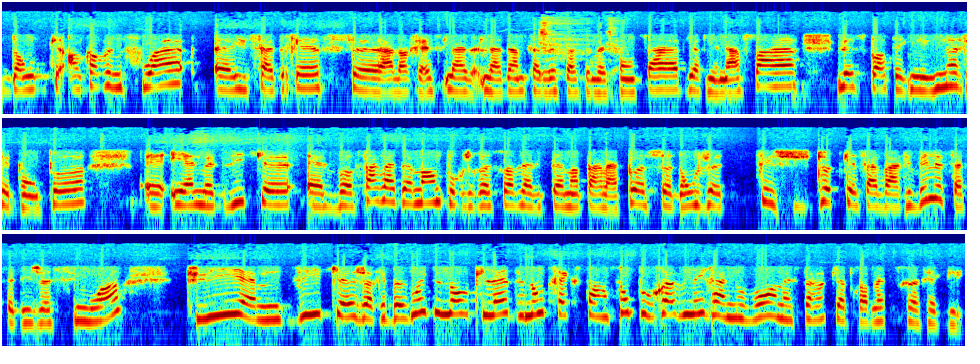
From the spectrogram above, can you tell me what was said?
donc encore une fois, il s'adresse alors la, dame s'adresse à son responsable, il n'y a rien à faire. Le support technique ne répond pas et elle me dit qu'elle va faire la demande pour que je reçoive l'habitement par la poste. Donc je doute que ça va arriver, ça fait déjà six mois. Puis, elle me dit que j'aurais besoin d'une autre lettre, d'une autre extension pour revenir à nouveau en espérant que le problème sera réglé.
